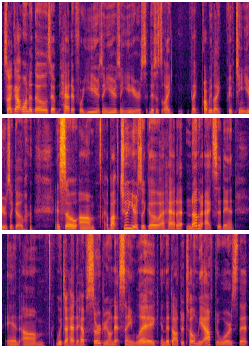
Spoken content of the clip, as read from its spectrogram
So I got one of those. I've had it for years and years and years. This is like, like probably like 15 years ago, and so um, about two years ago, I had a, another accident and um, which I had to have surgery on that same leg. And the doctor told me afterwards that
